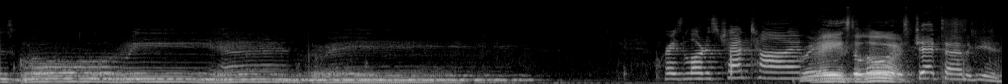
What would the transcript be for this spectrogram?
His glory and grace. Praise the Lord, it's chat time. Praise the Lord. It's chat time again.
